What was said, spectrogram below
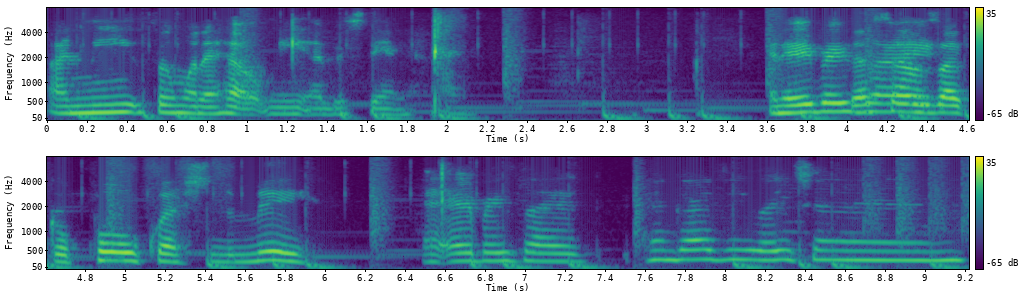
I need someone to help me understand how. And everybody's That like, sounds like a poll question to me. and everybody's like, congratulations,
